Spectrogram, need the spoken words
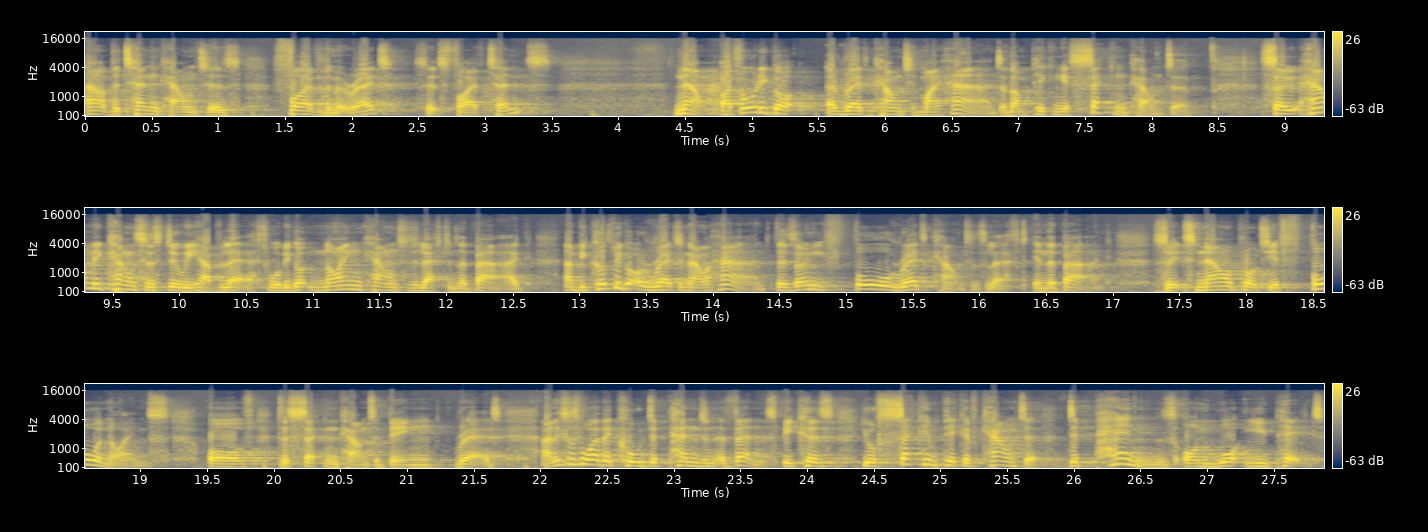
out of the 10 counters, 5 of them are red, so it's 5 tenths. Now, I've already got a red counter in my hand and I'm picking a second counter. So how many counters do we have left? Well, we've got nine counters left in the bag, and because we've got a red in our hand, there's only four red counters left in the bag. So it's now a probability of four ninths of the second counter being red. And this is why they're called dependent events, because your second pick of counter depends on what you picked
